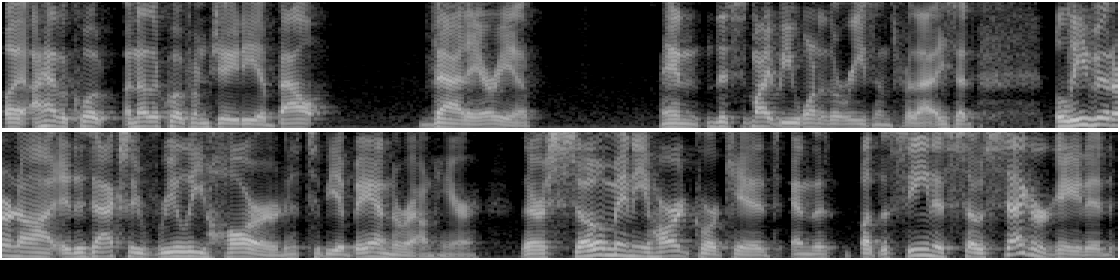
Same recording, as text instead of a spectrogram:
but I have a quote, another quote from JD about that area. And this might be one of the reasons for that. He said, Believe it or not, it is actually really hard to be a band around here. There are so many hardcore kids, and the, but the scene is so segregated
